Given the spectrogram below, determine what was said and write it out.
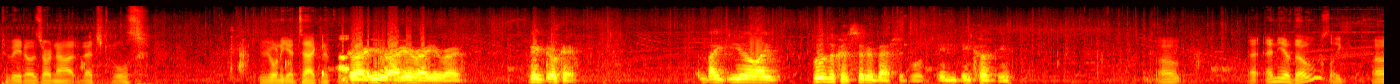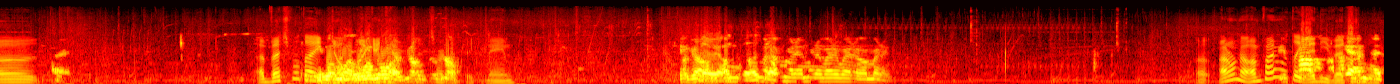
tomatoes are not vegetables. If you want to get technical. You're right. You're right. You're right. You're right. Okay. Okay. Like you know, like foods are considered vegetables in, in cooking. Oh, a- any of those? Like, uh, a vegetable that I One don't more, like. one I more, can't- go, it's go, go. to name. Okay, go. There. I'm, I'm, I'm running, I'm running, I'm running, I'm running. Uh, I don't know. I'm fine with like Oh, any okay, I'm vegetable. dead.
